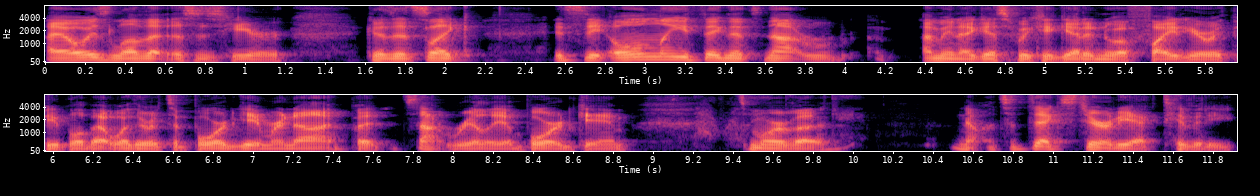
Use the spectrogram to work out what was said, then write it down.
I always love that this is here because it's like it's the only thing that's not I mean, I guess we could get into a fight here with people about whether it's a board game or not, but it's not really a board game. It's more of a no, it's a dexterity activity.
